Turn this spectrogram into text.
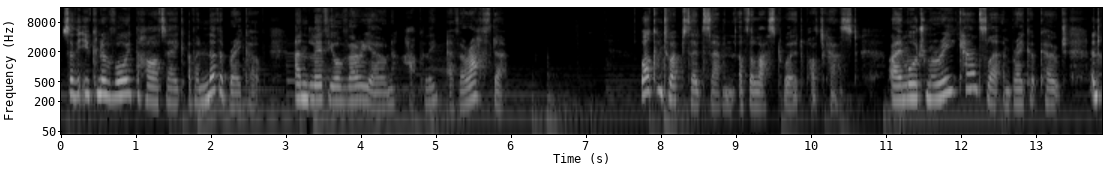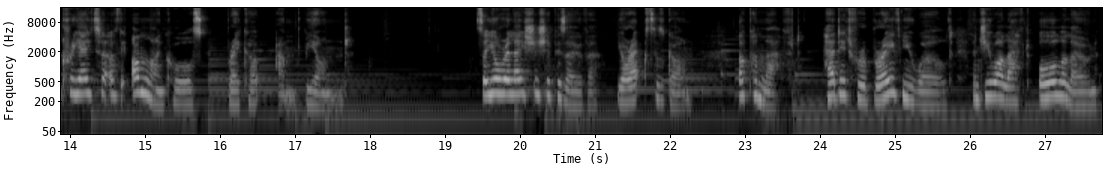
so that you can avoid the heartache of another breakup and live your very own happily ever after. Welcome to episode 7 of the Last Word podcast. I'm Audra Maree, counsellor and breakup coach, and creator of the online course Breakup and Beyond. So, your relationship is over, your ex has gone, up and left headed for a brave new world, and you are left all alone,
